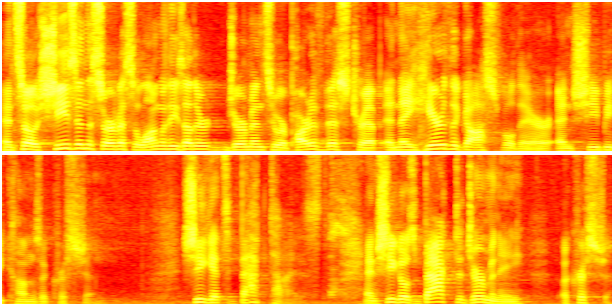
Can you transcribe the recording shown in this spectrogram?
And so she's in the service along with these other Germans who are part of this trip, and they hear the gospel there, and she becomes a Christian. She gets baptized, and she goes back to Germany a Christian.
